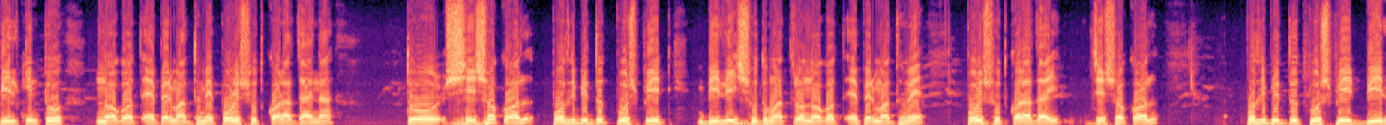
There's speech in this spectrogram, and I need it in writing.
বিল কিন্তু নগদ অ্যাপের মাধ্যমে পরিশোধ করা যায় না। তো সেই সকল পলিবিদ্যুৎ পুষ্পিট বিলই শুধুমাত্র নগদ অ্যাপের মাধ্যমে পরিশোধ করা যায়। যে সকল পলিবিদ্যুৎ পুষ্পিট বিল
